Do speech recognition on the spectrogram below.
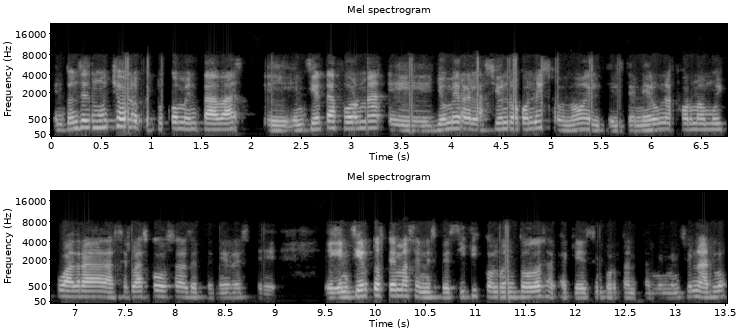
Entonces, mucho de lo que tú comentabas, eh, en cierta forma, eh, yo me relaciono con eso, ¿no? El, tener una forma muy cuadrada de hacer las cosas, de tener este, en ciertos temas en específico, no en todos, aquí es importante también mencionarlo,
